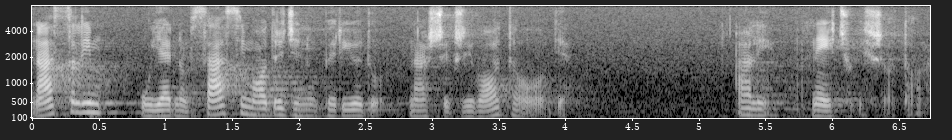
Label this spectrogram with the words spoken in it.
nastalim u jednom sasvim određenom periodu našeg života ovdje. Ali neću više o tome.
